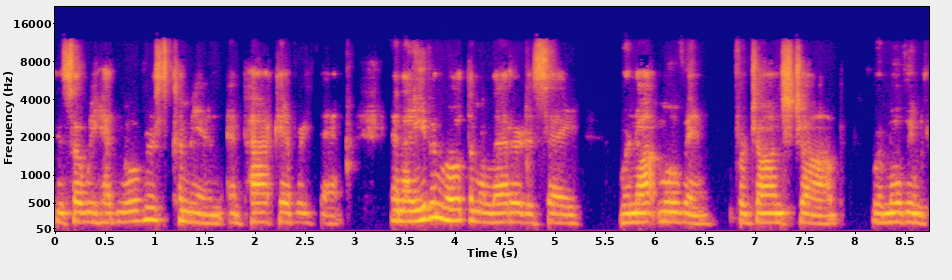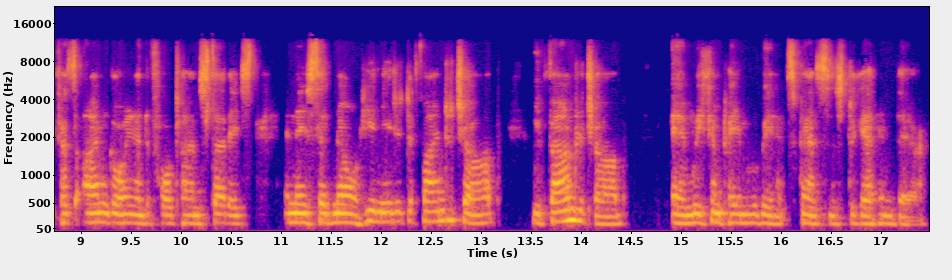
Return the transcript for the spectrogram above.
And so we had movers come in and pack everything. And I even wrote them a letter to say, we're not moving for John's job. We're moving because I'm going into full time studies. And they said, no, he needed to find a job. He found a job, and we can pay moving expenses to get him there.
